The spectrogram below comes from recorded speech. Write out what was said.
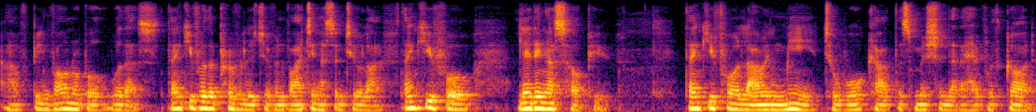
of being vulnerable with us. Thank you for the privilege of inviting us into your life. Thank you for letting us help you. Thank you for allowing me to walk out this mission that I have with God,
